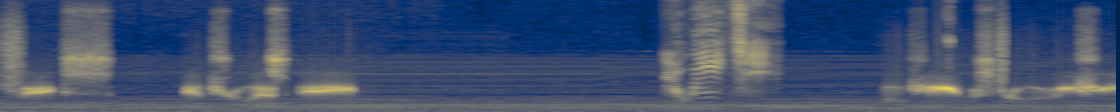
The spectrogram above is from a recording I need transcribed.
Thanks. And your last name? Luigi. Okay, Mr. Luigi,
